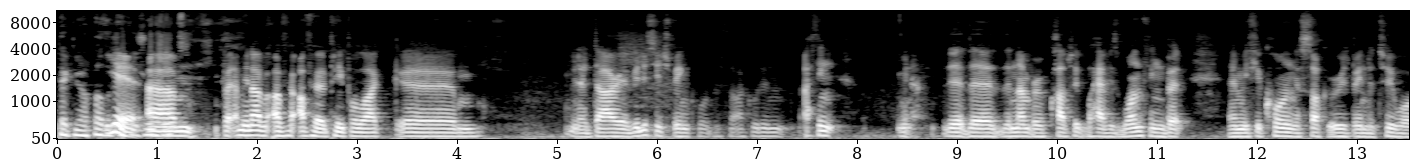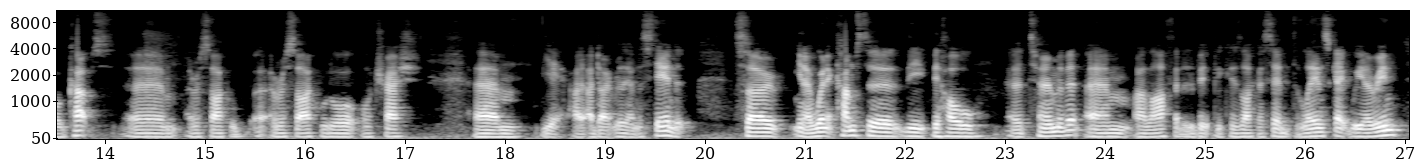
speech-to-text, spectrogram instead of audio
Picking up other yeah, um, but I mean, I've, I've, I've heard people like um, you know Dario Vidosic being called recycled, and I think you know the the, the number of clubs people have is one thing, but um, if you're calling a soccer who's been to two World Cups um, a recycled a recycled or, or trash, um, yeah, I, I don't really understand it. So you know, when it comes to the the whole uh, term of it, um, I laugh at it a bit because, like I said, the landscape we are in,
